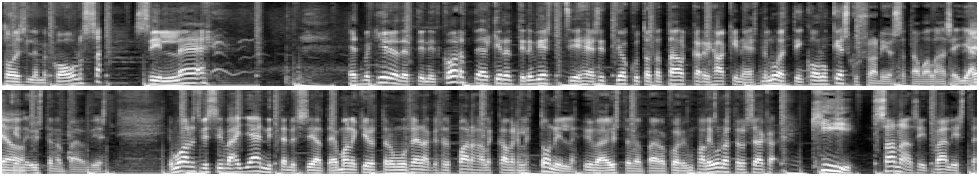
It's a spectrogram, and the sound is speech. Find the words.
toisillemme koulussa silleen, että me kirjoitettiin niitä kortteja, kirjoitettiin ne viestit siihen ja sitten joku tota, talkkari haki ne ja sitten me luettiin koulun keskusradiossa tavallaan sen jälkeen Joo. ne ystävänpäivän viestit. Ja mua olisi vissiin vähän jännittänyt sieltä ja mä olin kirjoittanut mun sen aikaiselle parhaalle kaverille Tonille hyvää ystävänpäiväkortin. Mä olin unohtanut se aika key-sanan siitä välistä.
